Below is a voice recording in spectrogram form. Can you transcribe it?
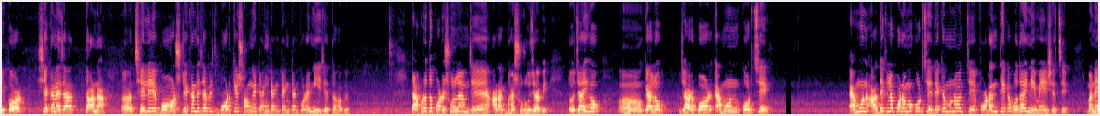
এ কর, সেখানে যা তা না। ছেলে, বর, যেখানে যাবে বরকে সঙ্গে ট্যাং ট্যাং ট্যাং ট্যাং করে নিয়ে যেতে হবে। তারপরে তো পরে শুনলাম যে আর এক ভাসুরও যাবে। তো যাই হোক গেল। যার পর এমন করছে, এমন আদেখলে পরামো করছে, দেখে মনে হচ্ছে ফরেন থেকে বোধহয় নেমে এসেছে। মানে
